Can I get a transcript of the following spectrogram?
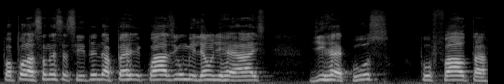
população necessita, ainda perde quase um milhão de reais de recursos por falta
